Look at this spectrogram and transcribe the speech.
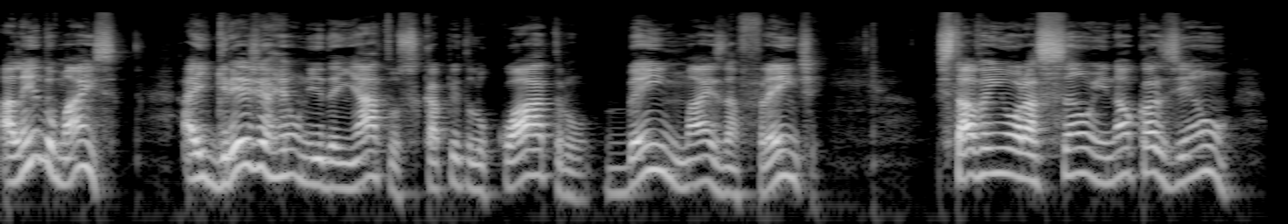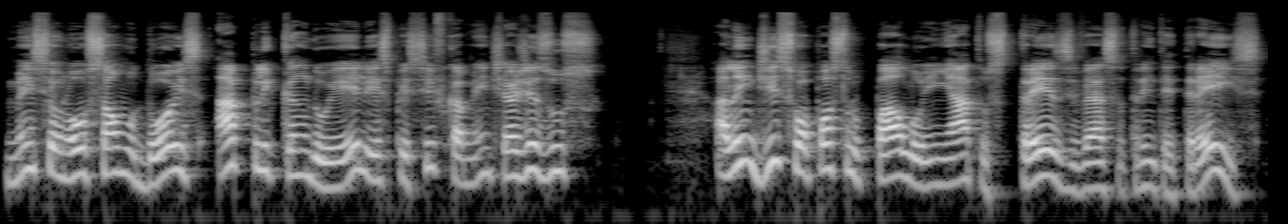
Além do mais, a igreja reunida em Atos capítulo 4, bem mais na frente, estava em oração e na ocasião mencionou o Salmo 2, aplicando ele especificamente a Jesus. Além disso, o apóstolo Paulo, em Atos 13, verso 33,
